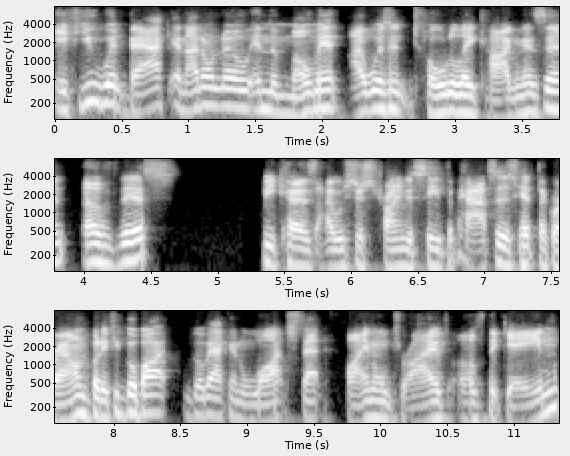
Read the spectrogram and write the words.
if you went back, and I don't know, in the moment, I wasn't totally cognizant of this because I was just trying to see the passes hit the ground. But if you go back go back and watch that final drive of the game,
